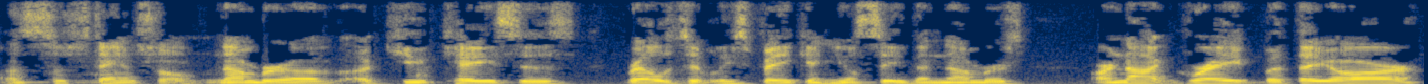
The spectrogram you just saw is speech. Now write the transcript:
a substantial number of acute cases, relatively speaking. You'll see the numbers are not great, but they are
